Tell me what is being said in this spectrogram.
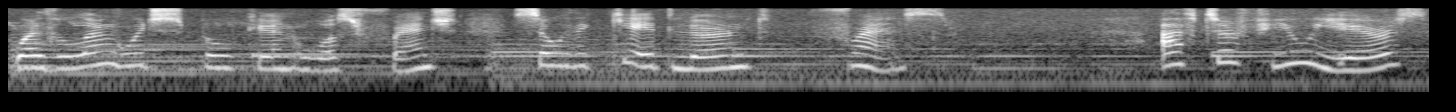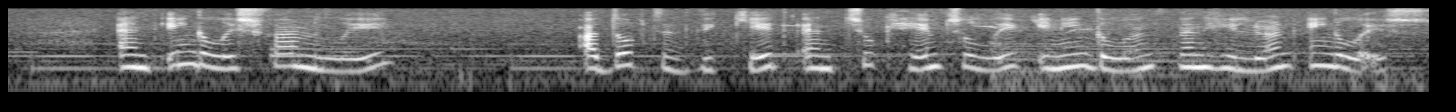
where the language spoken was French, so the kid learned French. After a few years, an English family adopted the kid and took him to live in England, then he learned English.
